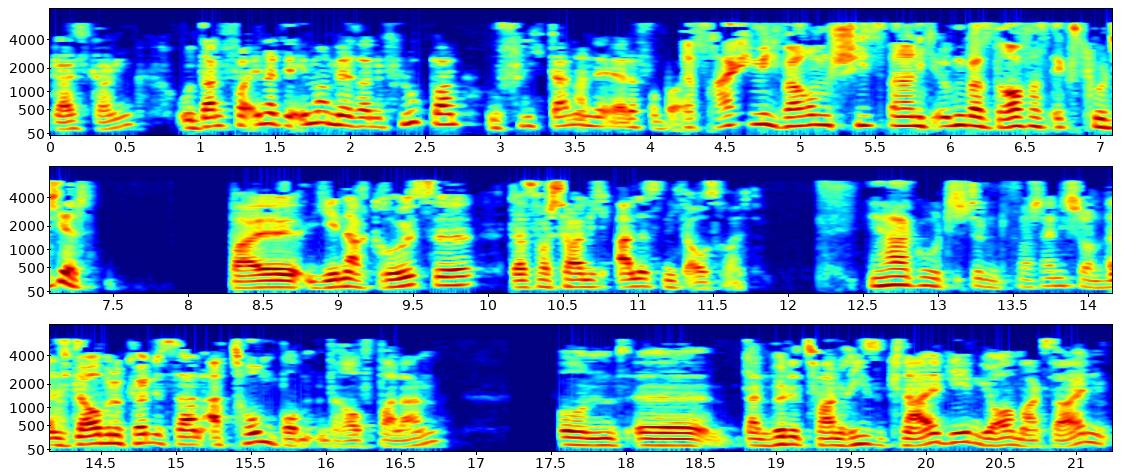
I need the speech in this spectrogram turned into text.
Geistgang und dann verändert er immer mehr seine Flugbahn und fliegt dann an der Erde vorbei. Da frage ich mich, warum schießt man da nicht irgendwas drauf, was explodiert? Weil je nach Größe das wahrscheinlich alles nicht ausreicht. Ja, gut, stimmt, wahrscheinlich schon. Also ja. ich glaube, du könntest da Atombomben draufballern und äh, dann würde zwar ein riesen Knall geben, ja, mag sein,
